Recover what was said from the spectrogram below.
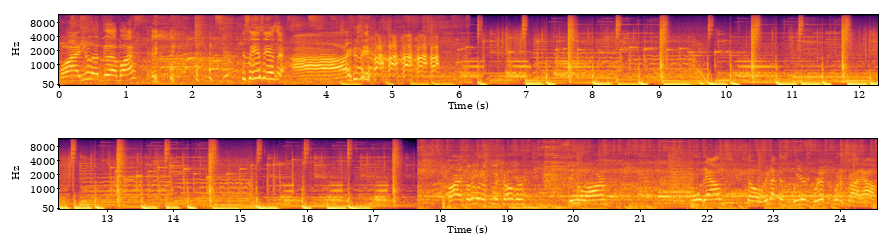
boy, you look good, boy. you see, you see, you see. Ah, you see. All right, so we're gonna switch over, single arm, pull downs. So we got this weird grip, we're gonna try it out.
